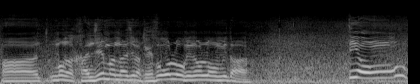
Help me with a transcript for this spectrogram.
아 뭔가 간질만 나지만 계속 올라오긴 올라옵니다. 띠용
